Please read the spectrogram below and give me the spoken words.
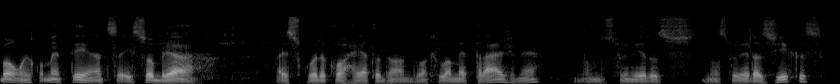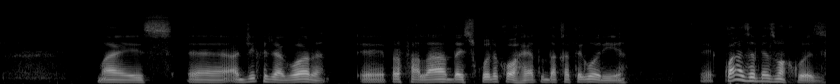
Bom, eu comentei antes aí sobre a, a escolha correta de uma, de uma quilometragem, né? Um dos primeiros, uma das primeiras dicas. Mas é, a dica de agora é para falar da escolha correta da categoria. É quase a mesma coisa,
